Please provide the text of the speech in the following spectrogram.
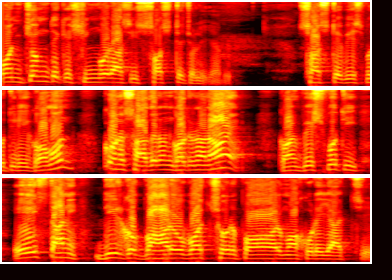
পঞ্চম থেকে সিংহ রাশির ষষ্ঠে চলে যাবে। ষষ্ঠে বৃহস্পতির এই গমন কোনো সাধারণ ঘটনা নয়, কারণ বৃহস্পতি এই স্থানে দীর্ঘ বারো বছর পর মকরে যাচ্ছে।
